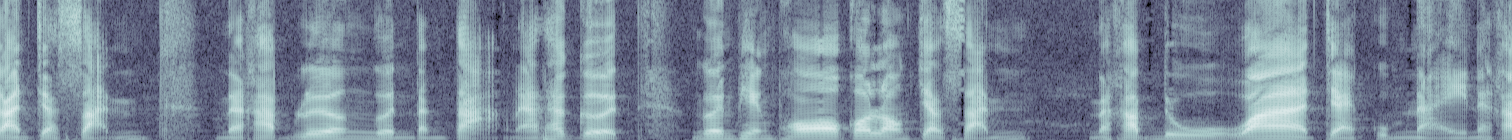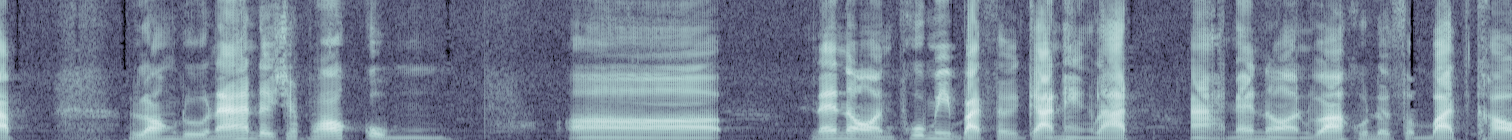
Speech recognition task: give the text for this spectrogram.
การจัดสรรนะครับเรื่องเงินต่างๆนะถ้าเกิดเงินเพียงพอก็ลองจัดสรรนะครับดูว่าแจกกลุ่มไหนนะครับ ลองดูนะโดยเฉพาะกลุ่มแน่นอนผู้มีบัตรสวัสดิการแห่งรัฐอ่าแน่นอนว่าคุณสมบัติเขา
